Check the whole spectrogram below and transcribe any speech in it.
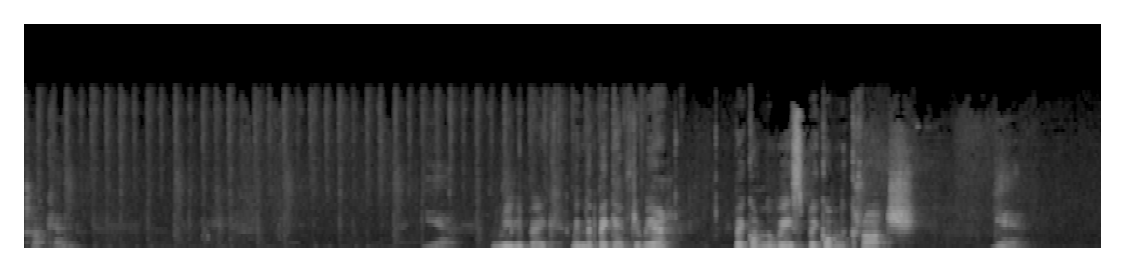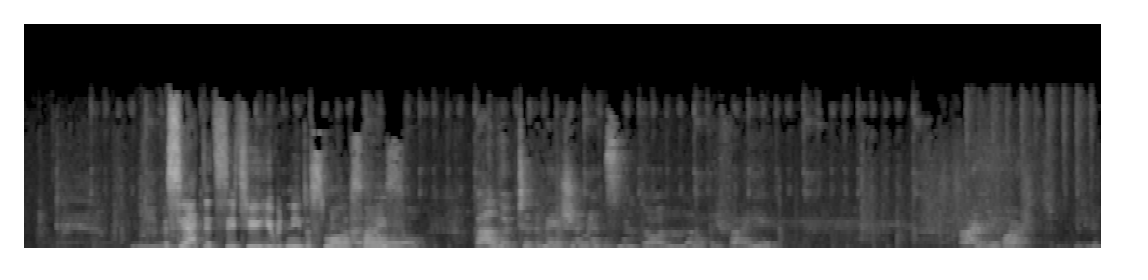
Tuck in. Yeah. Really big. I mean, they're big everywhere. Big on the waist, big on the crotch. Yeah. Mm. See, I did say to you you would need a smaller I size. Know. But I looked at the measurements and I thought, oh no, that'll be fine. Are they worth even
